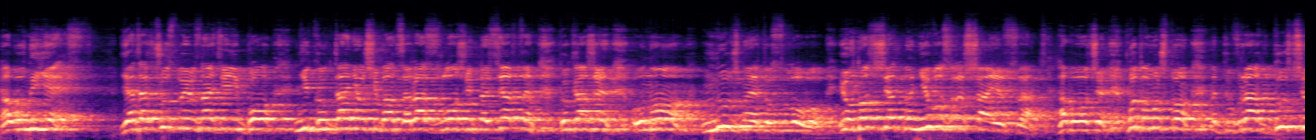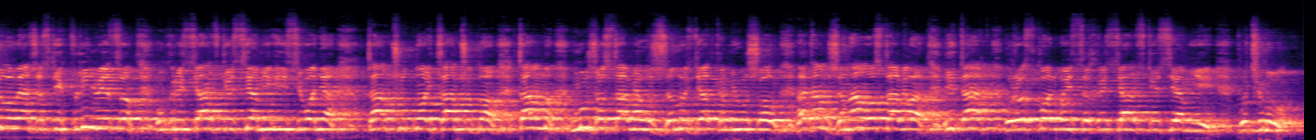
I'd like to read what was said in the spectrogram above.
а он и есть. Я так чувствую, знаете, и Бог никогда не ошибался. Раз сложит на сердце, то каже, оно нужно это слово. И оно тщетно не возвращается. А вот же, потому что враг душ человеческих вклинивается у христианской семьи. И сегодня там чутно, и там чутно. Там муж оставил жену с детками ушел, а там жена оставила. И так раскольываются христианские семьи. Почему?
